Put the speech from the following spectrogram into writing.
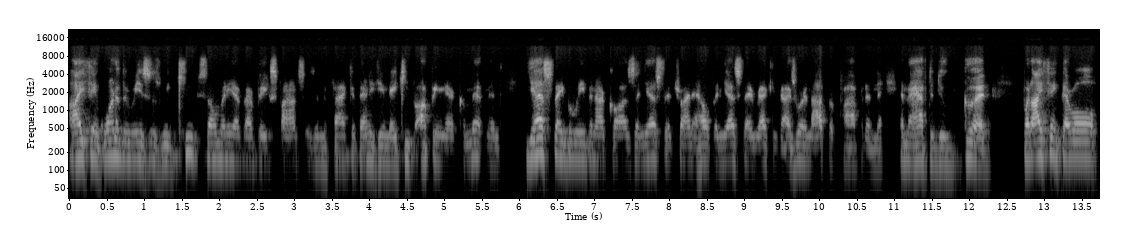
I think one of the reasons we keep so many of our big sponsors and the fact, if anything, they keep upping their commitment. Yes, they believe in our cause, and yes, they're trying to help, and yes, they recognize we're not for profit, and they, and they have to do good. But I think they're all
